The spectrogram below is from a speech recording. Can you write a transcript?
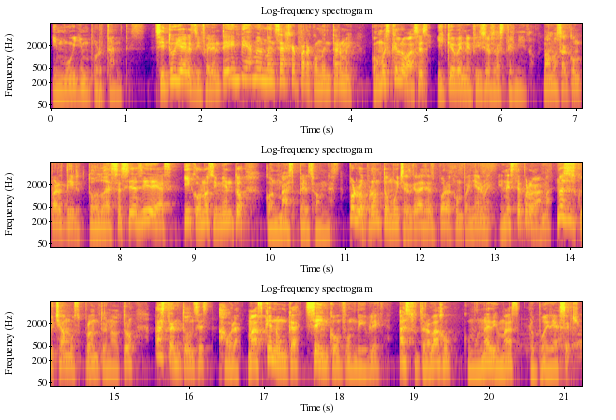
y muy importantes. Si tú ya eres diferente, envíame un mensaje para comentarme cómo es que lo haces y qué beneficios has tenido. Vamos a compartir todas esas ideas y conocimiento con más personas. Por lo pronto, muchas gracias por acompañarme en este programa. Nos escuchamos pronto en otro. Hasta entonces, ahora, más que nunca, sé inconfundible. Haz tu trabajo como nadie más lo puede hacer.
